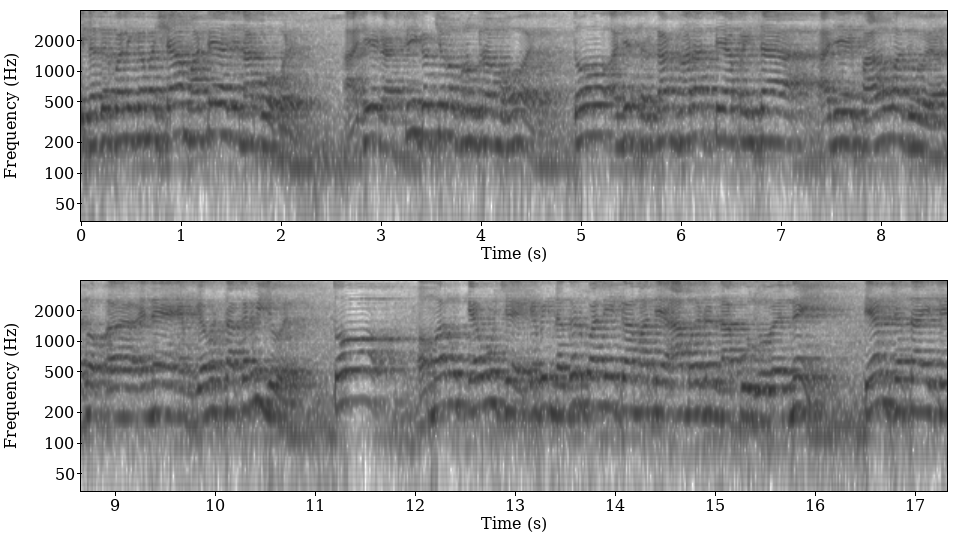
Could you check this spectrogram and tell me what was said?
એ નગરપાલિકામાં શા માટે આજે નાખવો પડે? આજે રાષ્ટ્રીય કક્ષાનો પ્રોગ્રામ હોય, તો આજે સરકાર દ્વારા તે આ પૈસા આજે ફાળવવા જોઈએ, અથવા એને વ્યવસ્થા કરવી જોઈએ. તો અમારું કહેવું છે કે ભાઈ નગરપાલિકા માટે આ બર્ડન નાખવું જોઈએ નહીં. તેમ છતાંય તે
